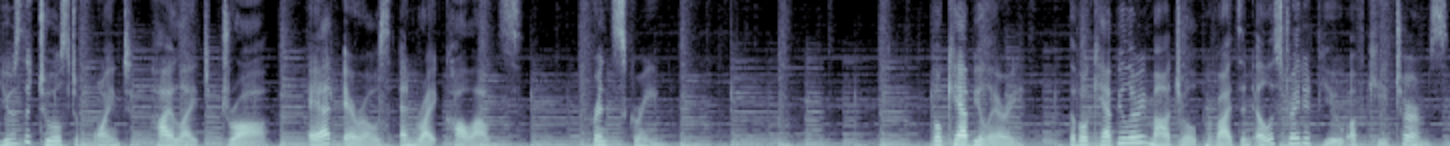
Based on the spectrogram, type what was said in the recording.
use the tools to point, highlight, draw, add arrows, and write callouts. Print screen. Vocabulary the vocabulary module provides an illustrated view of key terms.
